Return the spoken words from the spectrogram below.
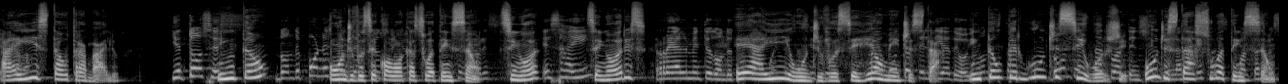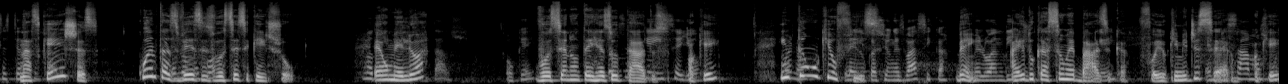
Aí está o trabalho. Então, onde você coloca a sua atenção? Senhor? Senhores? É aí onde você realmente está. Então, pergunte-se hoje: onde está a sua atenção? Nas queixas? Quantas vezes você se queixou? É o melhor? Você não tem resultados, ok? Então, o que eu fiz? Bem, a educação é básica, foi o que me disseram, ok?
